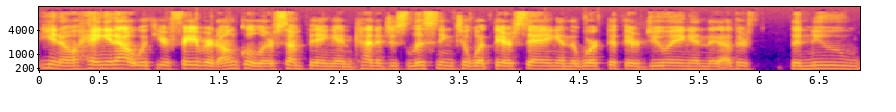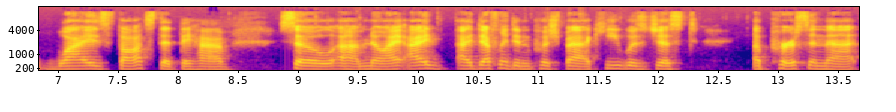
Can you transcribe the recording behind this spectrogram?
you know, hanging out with your favorite uncle or something, and kind of just listening to what they're saying and the work that they're doing and the other, the new wise thoughts that they have. So um, no, I, I, I definitely didn't push back. He was just a person that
